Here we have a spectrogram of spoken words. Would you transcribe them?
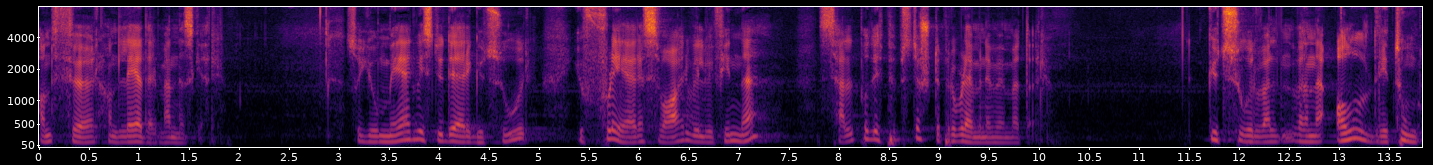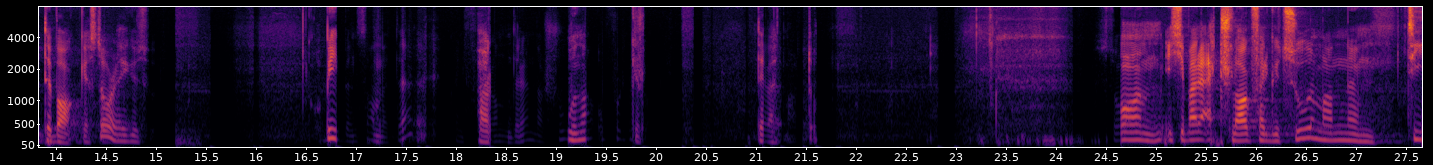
han før han leder mennesker. Så jo mer vi studerer Guds ord, jo flere svar vil vi finne, selv på de største problemene vi møter. Guds ord vender aldri tomt tilbake, står det i Guds ord. Og Bibelens sannheter kan forandre nasjoner og folkeslag. Det vet man alt om. Så ikke bare ett slag for Guds ord, men um, ti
